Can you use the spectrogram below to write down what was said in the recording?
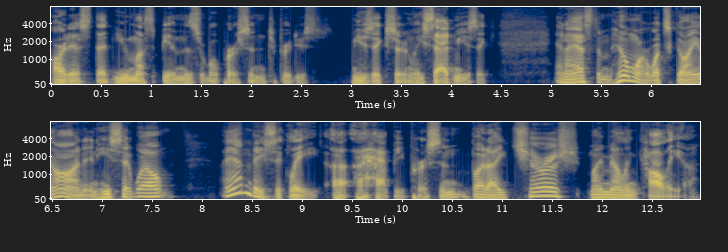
artist that you must be a miserable person to produce music, certainly sad music. And I asked him, Hilmar, what's going on? And he said, Well, I am basically a, a happy person, but I cherish my melancholia.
